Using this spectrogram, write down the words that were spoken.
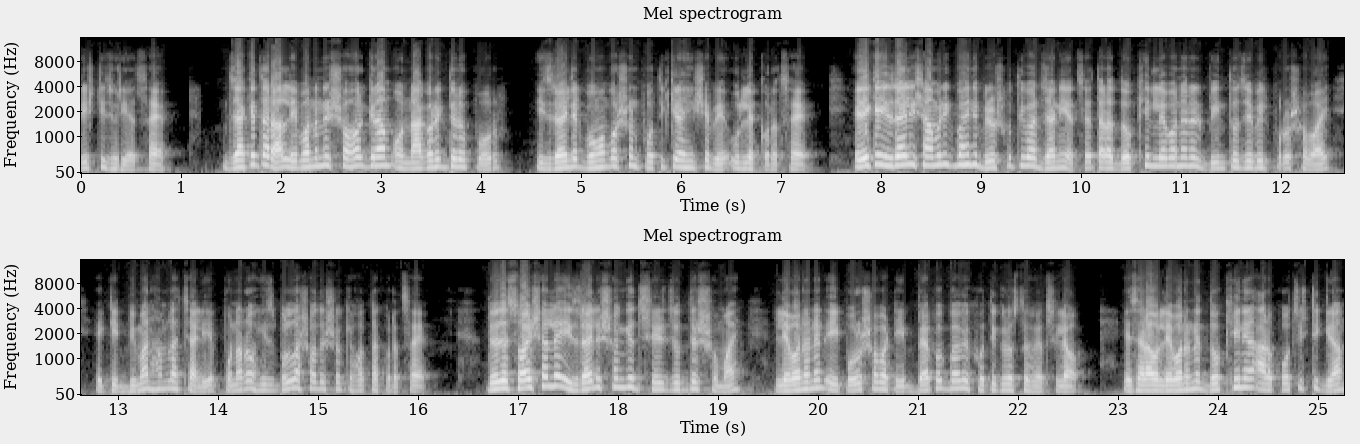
বৃষ্টি ঝরিয়েছে যাকে তারা লেবাননের শহর, গ্রাম ও নাগরিকদের ওপর ইসরায়েলের বোমাবর্ষণ প্রতিক্রিয়া হিসেবে উল্লেখ করেছে। এদিকে ইসরায়েলি সামরিক বাহিনী বৃহস্পতিবার জানিয়েছে, তারা দক্ষিণ লেবাননের বিন্তজেবিল পৌরসভায় একটি বিমান হামলা চালিয়ে পনেরো হিজবুল্লাহ সদস্যকে হত্যা করেছে। দুই হাজার ছয় সালে ইসরায়েলের সঙ্গে শেষ যুদ্ধের সময় লেবাননের এই পৌরসভাটি ব্যাপকভাবে ক্ষতিগ্রস্ত হয়েছিল। এছাড়াও লেবাননের দক্ষিণের আরও পঁচিশটি গ্রাম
